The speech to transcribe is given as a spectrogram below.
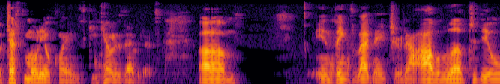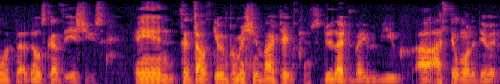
but testimonial claims can count as evidence. Um, and things of that nature. Now, I would love to deal with the, those kinds of issues. And since I was given permission by James Coons to do that debate review, uh, I still want to do it.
